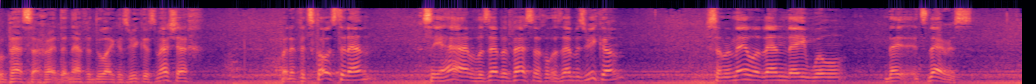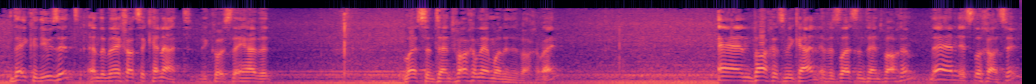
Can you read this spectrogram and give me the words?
with Pesach, right? Then they have to do like a Zrikas Meshech. But if it's close to them, so you have Lezeb Pesach, Lezeb Zrika, so Mamela then they will, they, it's theirs. They could use it, and the Bnei Chatzah cannot, because they have it less than 10 Tvachim, they have more than 10 Tvachim, right? And Pachas Mikan, if it's less than 10 Tvachim, then it's Lechatzir.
